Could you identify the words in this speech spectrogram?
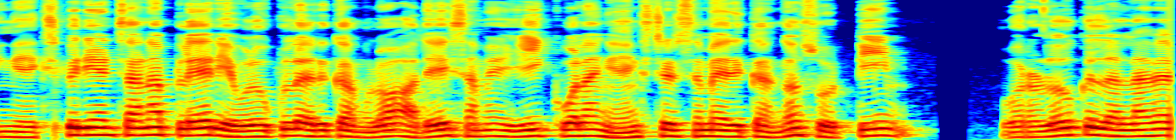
இங்கே எக்ஸ்பீரியன்ஸான பிளேயர் எவ்வளோக்குள்ளே இருக்காங்களோ அதே சமயம் ஈக்குவலாக யங்ஸ்டர்ஸுமே இருக்காங்க. ஸோ டீம் ஓரளவுக்கு நல்லாவே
